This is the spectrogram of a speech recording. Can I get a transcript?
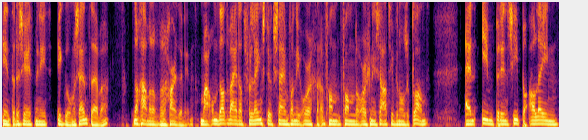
interesseert me niet, ik wil mijn cent hebben, dan gaan we er wat harder in. Maar omdat wij dat verlengstuk zijn van, die van, van de organisatie van onze klant en in principe alleen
